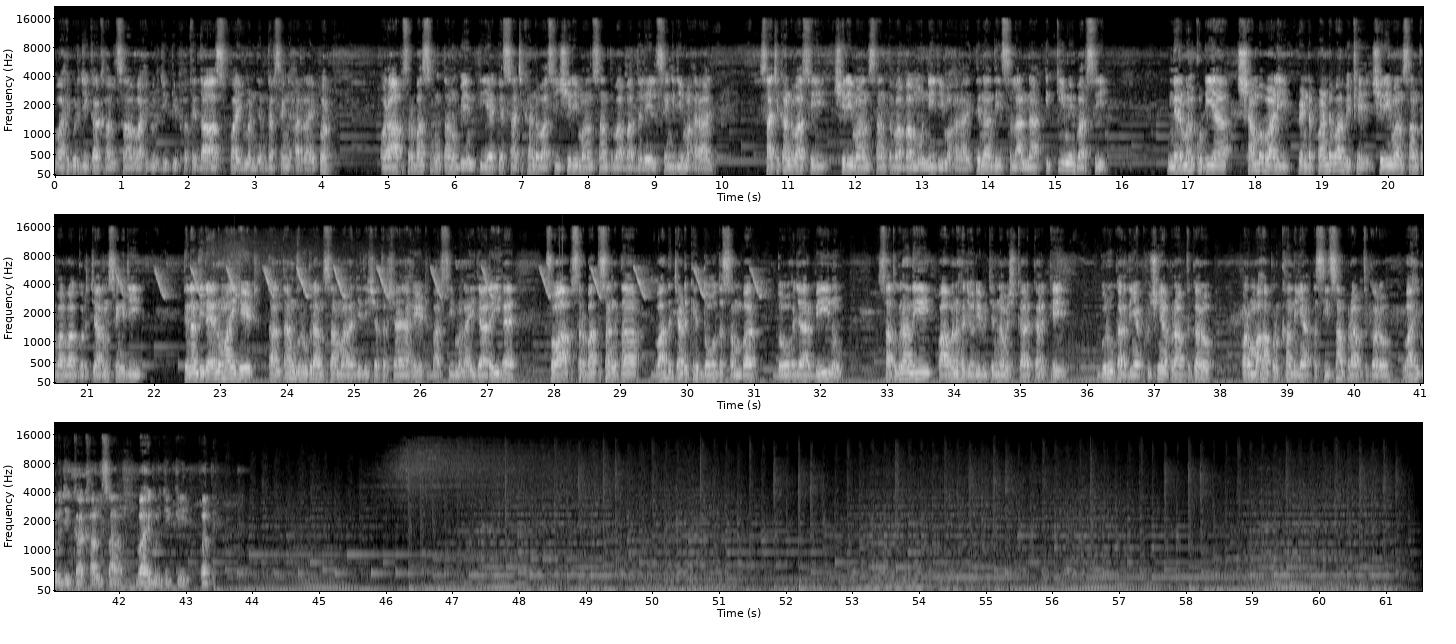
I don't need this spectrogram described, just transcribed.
ਵਾਹਿਗੁਰੂ ਜੀ ਕਾ ਖਾਲਸਾ, ਵਾਹਿਗੁਰੂ ਜੀ ਕੀ ਫਤਿਹ। ਦਾਸ ਭਾਈ ਮਨਜਿੰਦਰ ਸਿੰਘ ਹਰ ਰਾਏਪੁਰ ਔਰ ਆਪ ਸਰਬੱਤ ਸੰਗਤਾਂ ਨੂੰ ਬੇਨਤੀ ਹੈ ਕਿ ਸੱਚਖੰਡ ਵਾਸੀ ਸ਼੍ਰੀ ਮਾਨ ਸੰਤ ਬਾਬਾ ਦਲੇਲ ਸਿੰਘ ਜੀ ਮਹਾਰਾਜ, ਸੱਚਖੰਡ ਵਾਸੀ ਸ਼੍ਰੀ ਮਾਨ ਸੰਤ ਬਾਬਾ ਮੋਨੀ ਜੀ ਮਹਾਰਾਜ, ਤਿਨਾਂ ਦੀ ਸਾਲਾਨਾ 21ਵੀਂ ਬਰਸੀ ਨਿਰਮਲ ਕੁਟਿਆ ਸ਼ੰਭ ਵਾਲੀ ਪਿੰਡ ਪੰਡਵਾ ਵਿਖੇ ਸ਼੍ਰੀ ਮਾਨ ਸੰਤ ਬਾਬਾ ਗੁਰਚਰਨ ਸਿੰਘ ਜੀ, ਤਿਨਾਂ ਦੀ ਰਹਿਨੁਮਾਈ ਹੇਠ ਧੰਨ ਧੰਨ ਗੁਰੂ ਗ੍ਰੰਥ ਸਾਹਿਬ ਮਹਾਰਾਜ ਜੀ ਦੀ ਛਤਰ ਛਾਇਆ ਹੇਠ ਬਰਸੀ ਮਨਾਈ ਜਾ ਰਹੀ ਹੈ। ਸੋ ਆਪ ਸਰਬੱਤ ਸੰਗਤਾਂ ਵੱਧ ਚੜ ਕੇ 2 ਦਸੰਬਰ 2020 ਨੂੰ ਸਤਿਗੁਰਾਂ ਦੀ ਪਾਵਨ ਹਜ਼ੂਰੀ ਵਿੱਚ ਨਮਸਕਾਰ ਕਰਕੇ ਗੁਰੂ ਘਰ ਦੀਆਂ ਖੁਸ਼ੀਆਂ ਪ੍ਰਾਪਤ ਕਰੋ ਔਰ ਮਹਾਪੁਰਖਾਂ ਦੀਆਂ ਅਸੀਸਾਂ ਪ੍ਰਾਪਤ ਕਰੋ। ਵਾਹਿਗੁਰੂ ਜੀ ਕਾ ਖਾਲਸਾ, ਵਾਹਿਗੁਰੂ ਜੀ ਕੀ ਫਤਿਹ।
